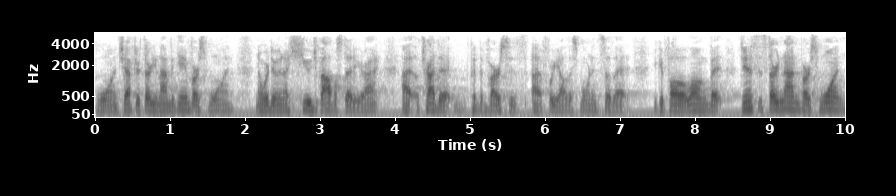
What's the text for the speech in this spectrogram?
1. Chapter 39, beginning in verse 1. Now we're doing a huge Bible study, right? I tried to put the verses uh, for y'all this morning so that you could follow along. But Genesis 39, verse 1.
